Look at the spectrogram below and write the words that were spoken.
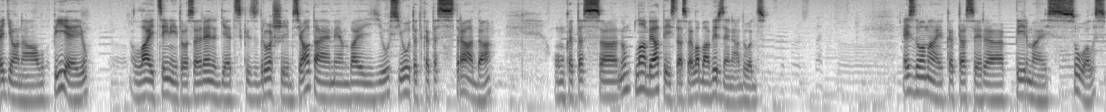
reģionālu pieeju lai cīnītos ar enerģētiskas drošības jautājumiem, vai jūs jūtat, ka tas strādā un ka tas nu, labi attīstās vai labā virzienā dodas? Es domāju, ka tas ir pirmais solis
